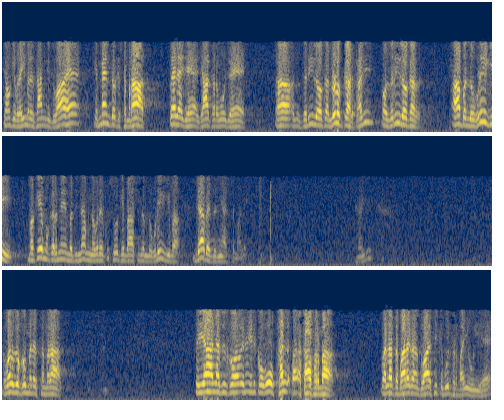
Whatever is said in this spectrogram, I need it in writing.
کیونکہ ابراہیم علیہ السلام کی دعا ہے کہ میں تو کہ سمراٹ پہلے جو ہے جا کر وہ جو ہے زلیل ہو کر لڑک کر ہاں جی؟ اور زلیل ہو کر آپ لگڑے گی بکے مکرمے مدینہ منور کسو کے بعد سیزن لگڑے گی با، بیا بے دنیا استعمال ہاں جی؟ ورز کو میں نے سمراٹ تو یا اللہ کو، ان کو وہ پھل عطا فرما۔ تو اللہ تبارک نے دعا ایسی قبول فرمائی ہوئی ہے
